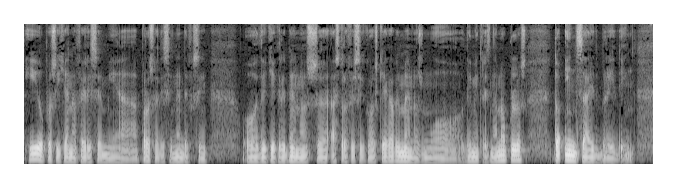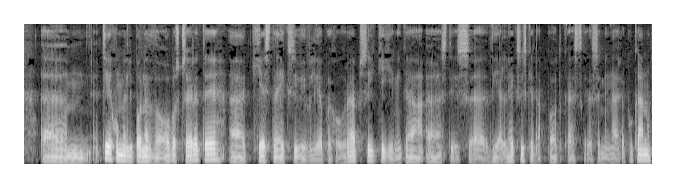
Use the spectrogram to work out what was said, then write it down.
ή όπως είχε αναφέρει σε μια πρόσφατη συνέντευξη ο διακεκριμένος αστροφυσικός και αγαπημένος μου ο Δημήτρης Νανόπουλος, το inside breeding τι έχουμε λοιπόν εδώ, όπως ξέρετε και στα έξι βιβλία που έχω γράψει και γενικά στις διαλέξεις και τα podcast και τα σεμινάρια που κάνω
